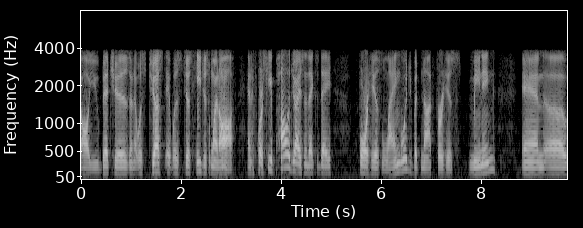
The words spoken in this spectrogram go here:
all you bitches and it was just it was just he just went off. And of course he apologized the next day for his language but not for his meaning. And uh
